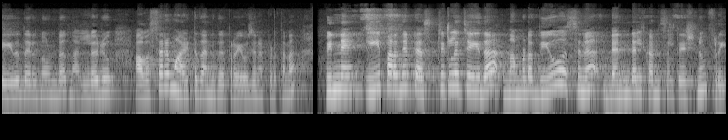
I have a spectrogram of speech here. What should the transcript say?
ചെയ്തു തരുന്നുണ്ട്. നല്ലൊരു അവസരമായിട്ട് തന്നെ ഇത് പ്രയോജനപ്പെടുത്തണം. പിന്നെ ഈ പറഞ്ഞ ടെസ്റ്റുകൾ ചെയ്ത നമ്മുടെ വ്യൂവേഴ്സിന് ഡെന്റൽ കൺസൾട്ടേഷനും ഫ്രീ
